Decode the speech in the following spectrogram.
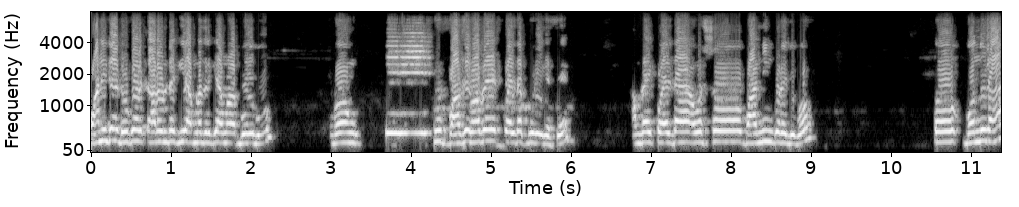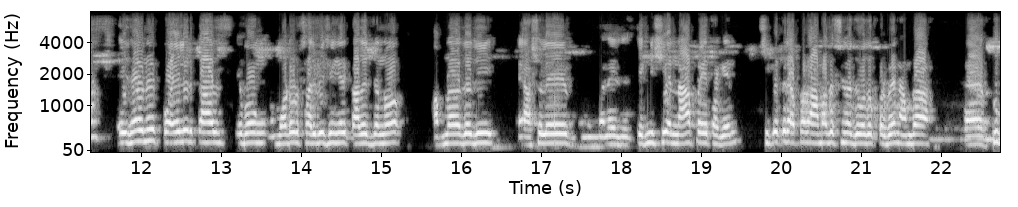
পানিটা ঢোকার কারণটা কি আপনাদেরকে আমরা বলব এবং খুব বাজে ভাবে কয়েলটা পুড়ে গেছে। আমরা এই কয়েলটা অবশ্য বার্নিং করে দিব। তো বন্ধুরা, এই ধরনের কয়েলের কাজ এবং মোটর সার্ভিসিং এর কাজের জন্য আপনারা যদি আসলে মানে টেকনিশিয়ান না পেয়ে থাকেন, সেক্ষেত্রে আপনারা আমাদের সঙ্গে যোগাযোগ করবেন। আমরা খুব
